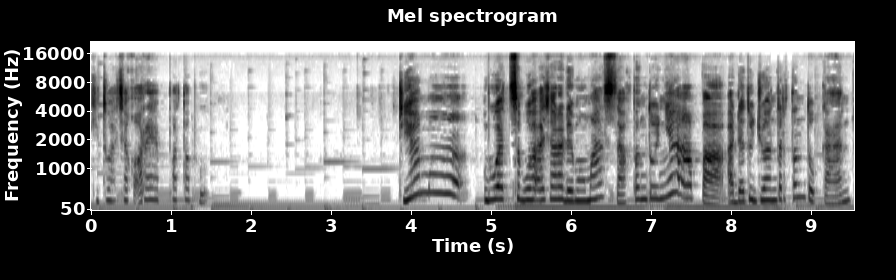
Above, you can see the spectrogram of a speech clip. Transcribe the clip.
Gitu aja kok repot toh bu. Dia membuat sebuah acara demo masak tentunya apa? Ada tujuan tertentu kan?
